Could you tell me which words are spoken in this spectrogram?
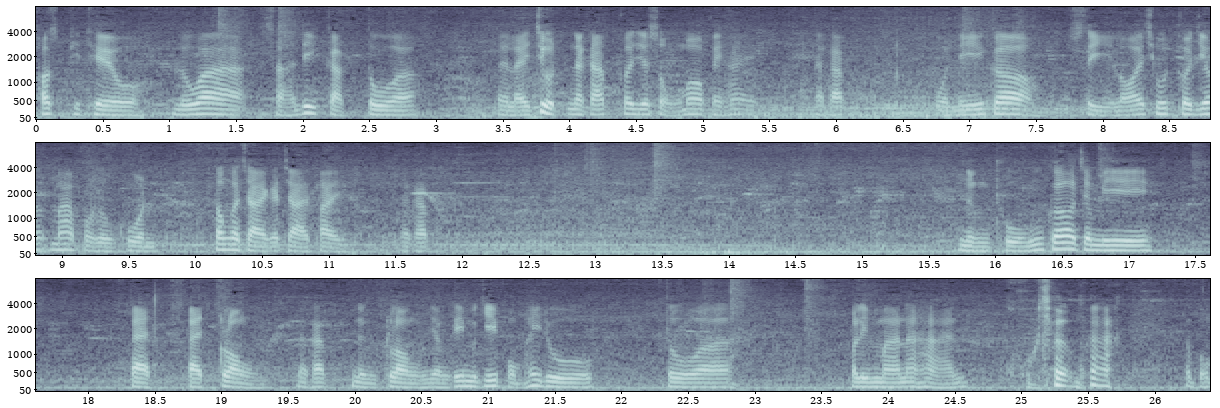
ฮอสพิทอลหรือว่าสถานที่กักตัวหลาย ๆ จุดนะครับ ก็จะส่งมอบไปให้นะครับ วันนี้ก็ 400 ชุดก็เยอะมากพอสมควรต้องกระจายกระจายไปนะครับหนึ่งถุงก็จะมี 8 8 กล่อง นะครับ1กล่องอย่างที่เมื่อกี้ผมให้ดูตัวปริมาณอาหารโอ้โหเยอะมาก แต่ผม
